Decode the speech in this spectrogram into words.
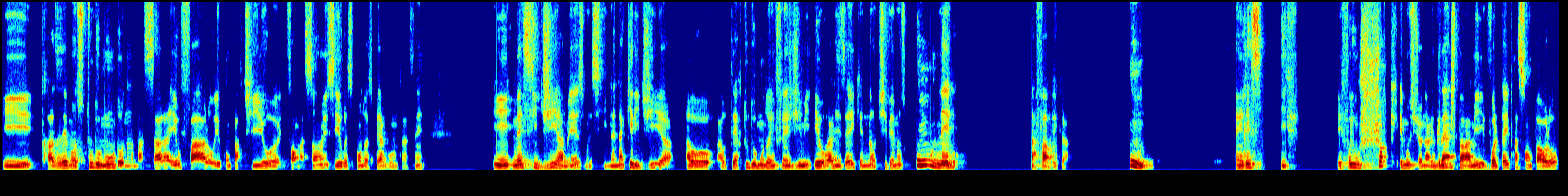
e trazemos todo mundo numa sala. Eu falo, eu compartilho informações e eu respondo as perguntas. Né? E nesse dia mesmo, naquele dia, ao, ao ter todo mundo em frente de mim, eu realizei que não tivemos um negro na fábrica. Um. Em Recife. E foi um choque emocional grande para mim. Voltei para São Paulo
